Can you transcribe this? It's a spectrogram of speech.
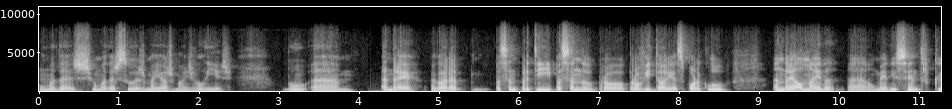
uma das, uma das suas maiores mais-valias. Bom, um, André, agora passando para ti e passando para o, para o Vitória Sport Clube, André Almeida, uh, um médio centro que,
